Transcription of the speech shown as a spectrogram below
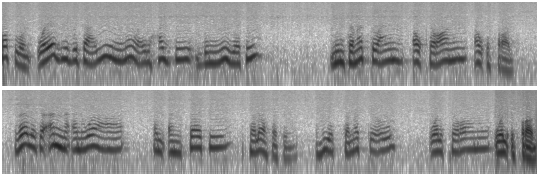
فصل ويجب تعيين نوع الحج بالنية من تمتع أو قران أو إفراد. ذلك أن أنواع الأنساك ثلاثة هي التمتع والقران والإفراد.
